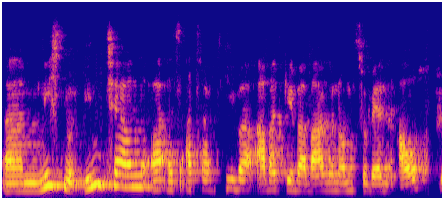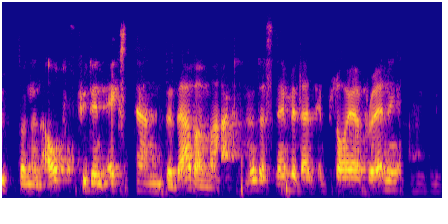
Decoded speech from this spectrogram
ähm, nicht nur intern äh, als attraktiver Arbeitgeber wahrgenommen zu werden, auch für, sondern auch für den externen Bewerbermarkt. Ne? Das nennen wir dann Employer Branding, also die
